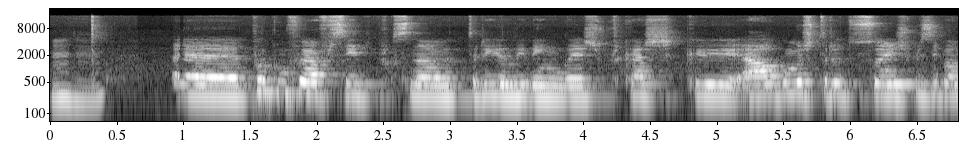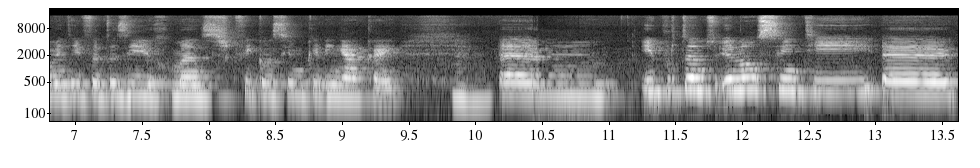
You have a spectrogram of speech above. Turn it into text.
Uhum. Uh, porque me foi oferecido, porque senão eu teria lido em inglês, porque acho que há algumas traduções, principalmente em fantasia e romances, que ficam assim um bocadinho aquém. Uhum. Um, e portanto eu não senti uh,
